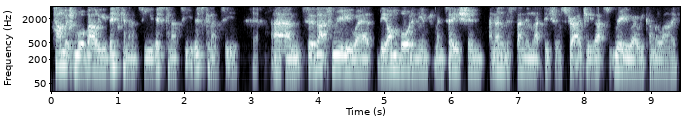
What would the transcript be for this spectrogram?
how much more value this can add to you, this can add to you, this can add to you. Yeah. Um, so that's really where the onboarding, the implementation and understanding that digital strategy, that's really where we come alive.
